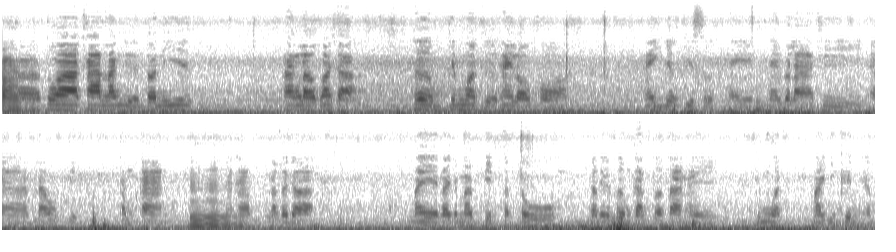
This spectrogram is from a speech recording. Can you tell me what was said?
บ้าง เอ่อครับตัวอาคารหลังอื่นตอนนี้ทางเราก็จะเพิ่มเข้มงวดคือให้รอพอให้เยอะที่สุดในในเวลาที่เอ่อเราปิดทำการอืมนะครับเราก็จะไม่เราจะมาปิดประตู เราก็จะเพิ่มการตรวจตาให้เข้มงวดมากยิ่งขึ้นครับ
